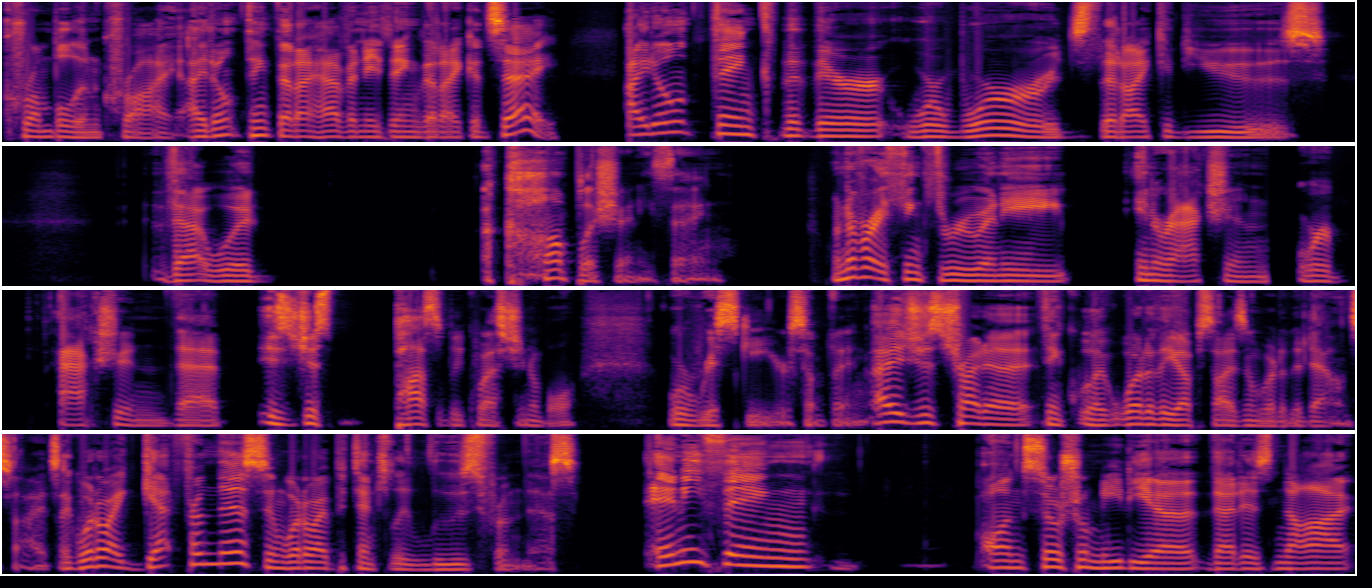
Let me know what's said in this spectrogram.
crumble and cry? I don't think that I have anything that I could say. I don't think that there were words that I could use that would accomplish anything. Whenever I think through any interaction or action that is just possibly questionable or risky or something. I just try to think like what are the upsides and what are the downsides? Like what do I get from this and what do I potentially lose from this? Anything on social media that is not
